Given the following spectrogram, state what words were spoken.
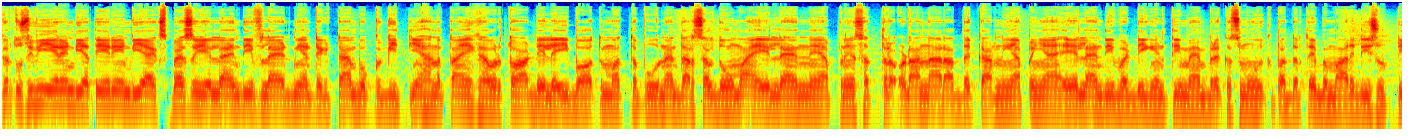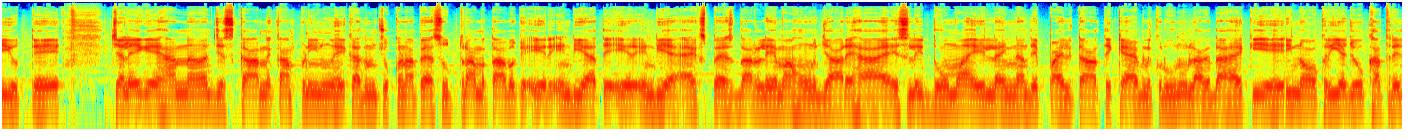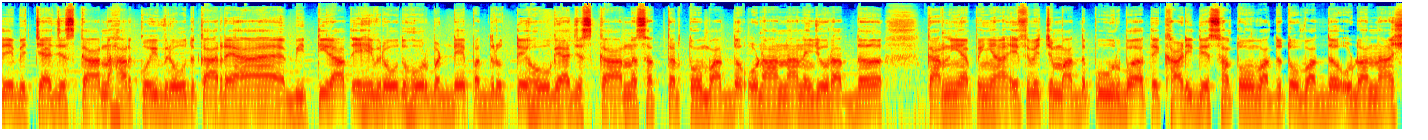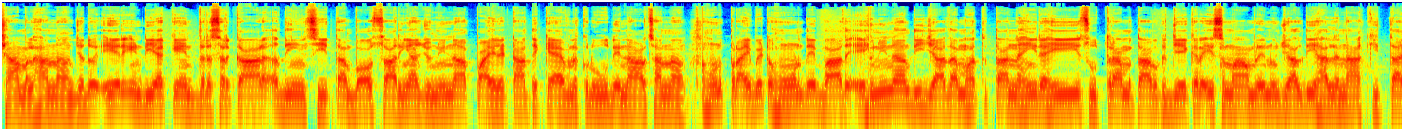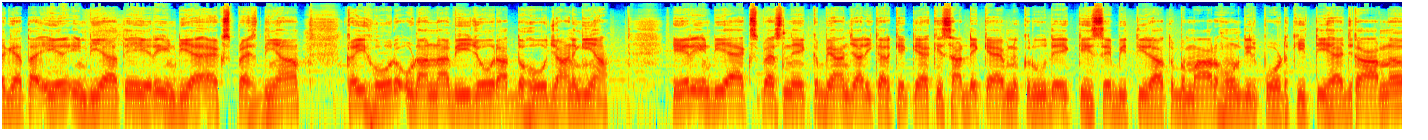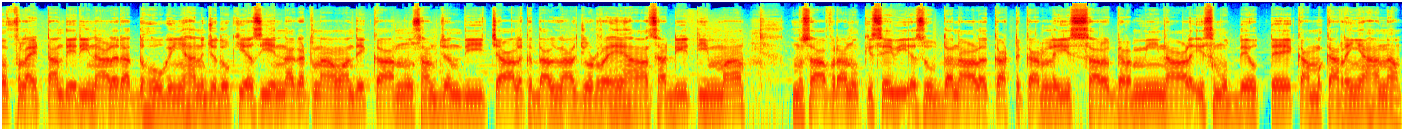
ਅਗਰ ਤੁਸੀਂ ਵੀ 에ਅਰ ਇੰਡੀਆ ਤੇ 에ਅਰ ਇੰਡੀਆ ਐਕਸਪ੍ਰੈਸ 에ਅਰਲਾਈਨ ਦੀ ਫਲਾਈਟ ਦੀਆਂ ਟਿਕਟਾਂ ਬੁੱਕ ਕੀਤੀਆਂ ਹਨ, ਤਾਂ ਇਹ ਖਬਰ ਤੁਹਾਡੇ ਲਈ ਬਹੁਤ ਮਹੱਤਵਪੂਰਨ ਹੈ। ਦਰਸਲ ਦੋਵਾਂ 에ਅਰਲਾਈਨ ਨੇ ਆਪਣੇ 70 ਉਡਾਨਾਂ ਰੱਦ ਕਰਨੀਆਂ ਪਈਆਂ। 에ਅਰਲਾਈਨ ਦੀ ਵੱਡੀ ਗਿਣਤੀ ਮੈਂਬਰਕ ਸਮੂਹਿਕ ਪੱਧਰ ਤੇ ਬਿਮਾਰੀ ਦੀ ਛੁੱਟੀ ਉੱਤੇ ਚਲੇ ਗਏ ਹਨ, ਜਿਸ ਕਾਰਨ ਕੰਪਨੀ ਨੂੰ ਇਹ ਕਦਮ ਚੁੱਕਣਾ ਪਿਆ। ਸੂਤਰਾਂ ਮੁਤਾਬਕ 에ਅਰ ਇੰਡੀਆ ਤੇ 에ਅਰ ਇੰਡੀਆ ਐਕਸਪ੍ਰੈਸ ਦਾ ਰਲੇਵਾ ਹੋਣ ਜਾ ਰਿਹਾ ਹੈ। ਇਸ ਲਈ ਦੋਵਾਂ 에ਅਰਲਾਈਨਾਂ ਦੇ ਪਾਇਲਟਾਂ ਅਤੇ ਕੈਬਨ ਕਰੂ ਨੂੰ ਲੱਗਦਾ ਹੈ ਕਿ ਇਹ ਨੌਕਰੀ ਹੈ ਜੋ ਖਤਰੇ ਦੇ ਵਿੱਚ ਹੈ, ਜਿਸ ਕਾਰਨ ਹਰ ਕੋਈ ਵਿਰੋਧ ਵਿਰੋਧ ਕਰ ਰਿਹਾ ਹੈ। ਬੀਤੀ ਰਾਤ ਇਹ ਵਿਰੋਧ ਹੋਰ ਵੱਡੇ ਪੱਧਰ ਉੱਤੇ ਹੋ ਗਿਆ, ਜਿਸ ਕਾਰਨ 70 ਤੋਂ ਵੱਧ ਉਡਾਨਾਂ ਨੇ ਜੋ ਰੱਦ ਕਰਨੀਆਂ ਪਈਆਂ, ਇਸ ਵਿੱਚ ਮੱਧ, ਪੂਰਬ ਅਤੇ ਖਾੜੀ ਦੇਸ਼ਾਂ ਤੋਂ ਵੱਧ ਤੋਂ ਵੱਧ ਉਡਾਨਾਂ ਸ਼ਾਮਲ ਹਨ। ਜਦੋਂ 에ਅਰ ਇੰਡੀਆ ਕੇਂਦਰ ਸਰਕਾਰ ਅਧੀਨ ਸੀ, ਤਾਂ ਬਹੁਤ ਸਾਰੀਆਂ ਯੂਨੀਨਾਂ, ਪਾਇਲਟਾਂ ਤੇ ਕੈਬਨ ਕਰੂ ਦੇ ਨਾਲ ਸਨ। ਹੁਣ ਪ੍ਰਾਈਵੇਟ ਹੋਣ ਦੇ ਬਾਅਦ ਇਹ ਯੂਨੀਨਾਂ ਦੀ ਜ਼ਿਆਦਾ ਮਹੱਤਤਾ ਨਹੀਂ ਰਹੀ। ਸੂਤਰਾਂ ਮੁਤਾਬਕ, ਜੇਕਰ ਇਸ ਮਾਮਲੇ ਨੂੰ ਜਲਦੀ ਹੱਲ ਨਾ ਕੀਤਾ ਗਿਆ, ਤਾਂ 에ਅਰ ਇੰਡੀਆ ਅਤੇ 에ਅਰ ਇੰਡੀਆ ਐਕਸਪ੍ਰੈਸ ਦੀਆਂ ਕਈ ਹੋਰ ਉਡਾਨਾਂ ਵੀ ਜੋ ਰੱਦ ਹੋ ਜਾਣਗੀਆਂ। 에ਅਰ ਇੰਡੀਆ ਐਕਸਪ੍ਰੈਸ ਨੇ ਇੱਕ ਬਿਆਨ ਜਾਰੀ ਕਰਕੇ ਕਿਹਾ ਕਿ ਸਾਡੇ ਕੈਬਨ ਕਰੂ ਦੇ ਇੱਕ ਹਿੱਸੇ ਬੀਤੀ ਰਾਤ ਬਿਮਾਰ ਹੋਣ ਦੀ ਰਿਪੋਰਟ ਕੀਤੀ ਹੈ, ਜਿਸ ਕਾਰਨ ਫਲਾਈਟਾਂ ਦੇਰੀ ਨਾਲ ਰੱਦ ਹੋ ਗਈਆਂ ਹਨ। ਜਦੋਂ ਕਿ ਅਸੀਂ ਇਹਨਾਂ ਘਟਨਾਵਾਂ ਦੇ ਕਾਰਨ ਨੂੰ ਸਮਝਣ ਦੀ ਚਾਲਕ ਦਲ ਨਾਲ ਜੁੜ ਰਹੇ ਹਾਂ, ਸਾਡੀ ਟੀਮਾਂ ਮੁਸਾਫਰਾਂ ਨੂੰ ਕਿਸੇ ਵੀ ਅਸੁਵਿਧਾ ਨਾਲ ਘੱਟ ਕਰਨ ਲਈ ਸਰਗਰਮੀ ਨਾਲ ਇਸ ਮੁੱਦੇ ਉੱਤੇ ਕੰਮ ਕਰ ਰਹੀਆਂ ਹਨ।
